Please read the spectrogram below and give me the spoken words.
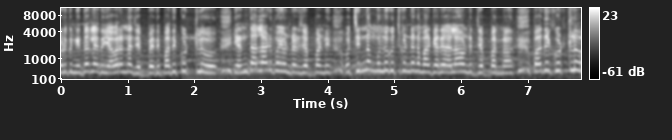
కొడుకు నిద్రలేదు ఎవరన్నా చెప్పేది? పది కుట్లు. ఎంత అల్లాడిపోయి ఉంటాడు చెప్పండి? ఓ చిన్న ముళ్ళు గుచ్చుకుంటేనే మనకి ఎలా ఉంటుంది చెప్పన్నా? పది కుట్లు.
